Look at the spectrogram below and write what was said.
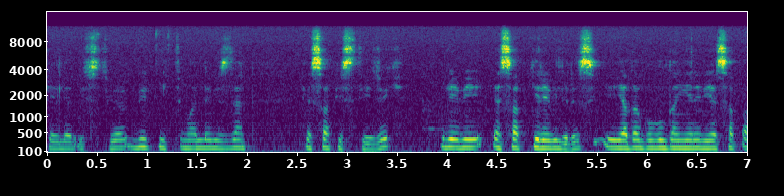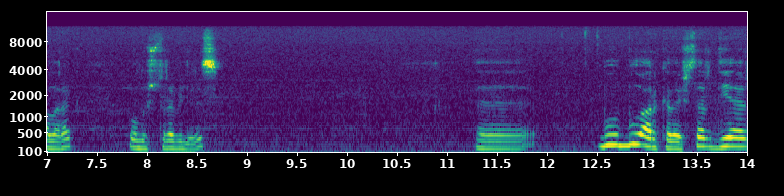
şeyler istiyor. Büyük ihtimalle bizden hesap isteyecek. Buraya bir hesap girebiliriz ya da Google'dan yeni bir hesap alarak oluşturabiliriz. Ee, Bu bu arkadaşlar diğer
